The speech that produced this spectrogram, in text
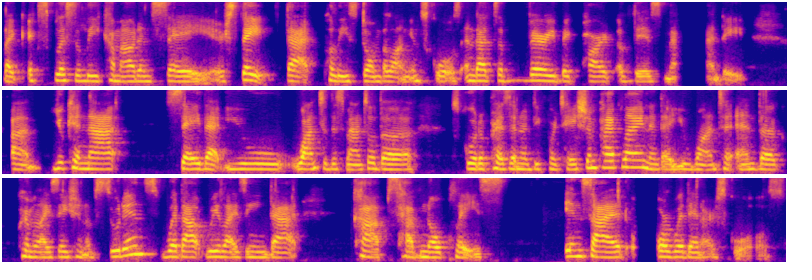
like explicitly come out and say or state that police don't belong in schools. And that's a very big part of this mandate. Um, you cannot say that you want to dismantle the school to prison deportation pipeline and that you want to end the criminalization of students without realizing that cops have no place inside or within our schools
